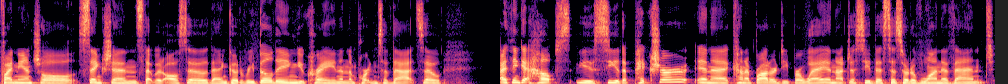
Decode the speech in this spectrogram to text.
financial sanctions that would also then go to rebuilding Ukraine and the importance of that. So I think it helps you see the picture in a kind of broader, deeper way and not just see this as sort of one event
